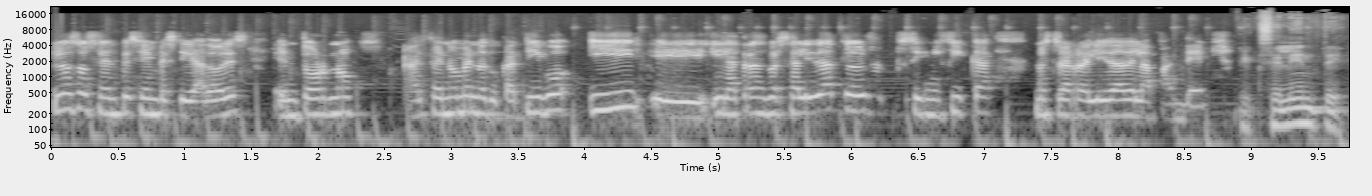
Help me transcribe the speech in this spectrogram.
los docentes e investigadores en torno al fenómeno educativo y, y la transversalidad que hoy significa nuestra realidad de la pandemia. Excelente.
